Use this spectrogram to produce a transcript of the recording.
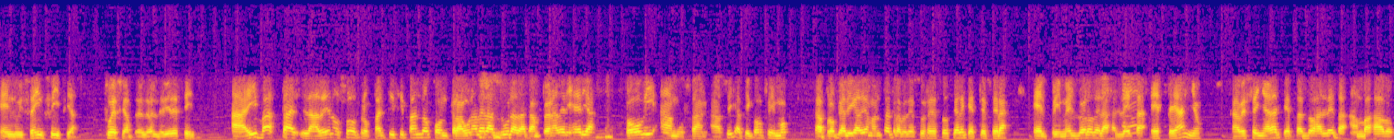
en Luisén, Suiza, Suecia, perdón, debí decir, ahí va a estar la de nosotros participando contra una de las duras, la campeona de Nigeria, Toby Amusan. Así que así confirmó la propia Liga Diamante a través de sus redes sociales que este será el primer duelo de las atletas este año. Cabe señalar que estas dos atletas han bajado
